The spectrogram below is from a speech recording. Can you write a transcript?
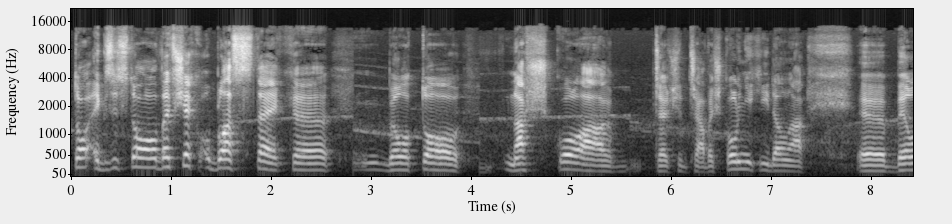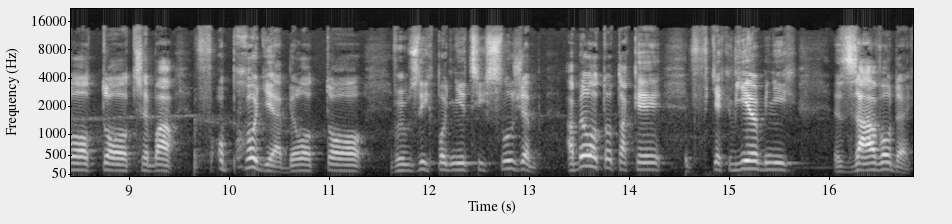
to existovalo ve všech oblastech. Eh, bylo to na školách, třeba ve školních jídelnách. Eh, bylo to třeba v obchodě, bylo to v různých podnicích služeb a bylo to taky v těch výrobních závodech.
